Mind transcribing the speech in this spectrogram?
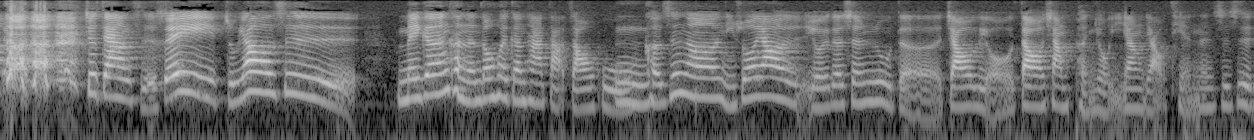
就这样子，所以主要是每个人可能都会跟他打招呼，嗯、可是呢，你说要有一个深入的交流，到像朋友一样聊天，那就是。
